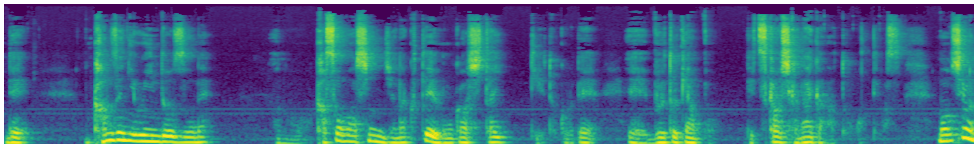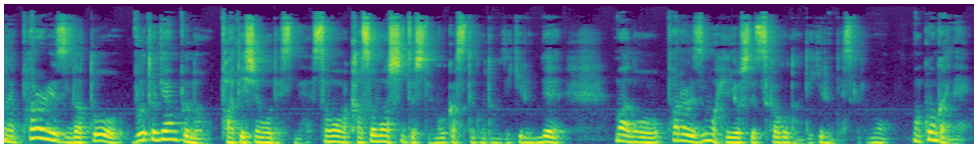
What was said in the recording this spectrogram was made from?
で、完全に Windows をね、あの、仮想マシンじゃなくて動かしたいっていうところで、えー、ブートキャンプで使うしかないかなと。もちろんね、パラレルズだと、ブートキャンプのパーティションをですね、そのまま仮想マシンとして動かすってこともできるんで、まあ、あの、パラレルズも併用して使うことができるんですけども、まあ、今回ね、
